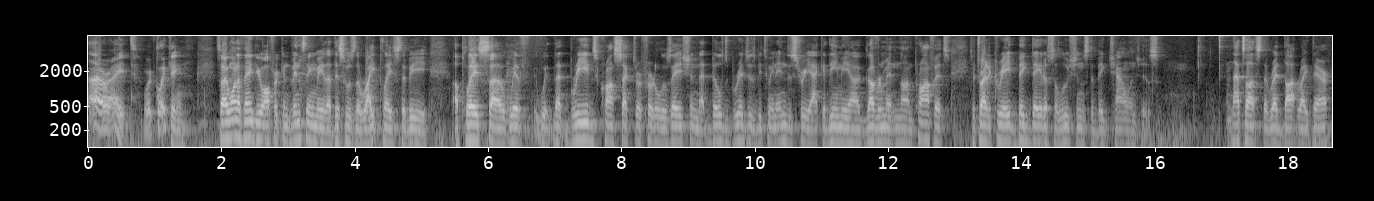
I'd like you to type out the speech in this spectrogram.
All right, we're clicking. So I want to thank you all for convincing me that this was the right place to be, a place uh, with, with, that breeds cross-sector fertilization, that builds bridges between industry, academia, government, and nonprofits to try to create big data solutions to big challenges. And that's us, the red dot right there.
